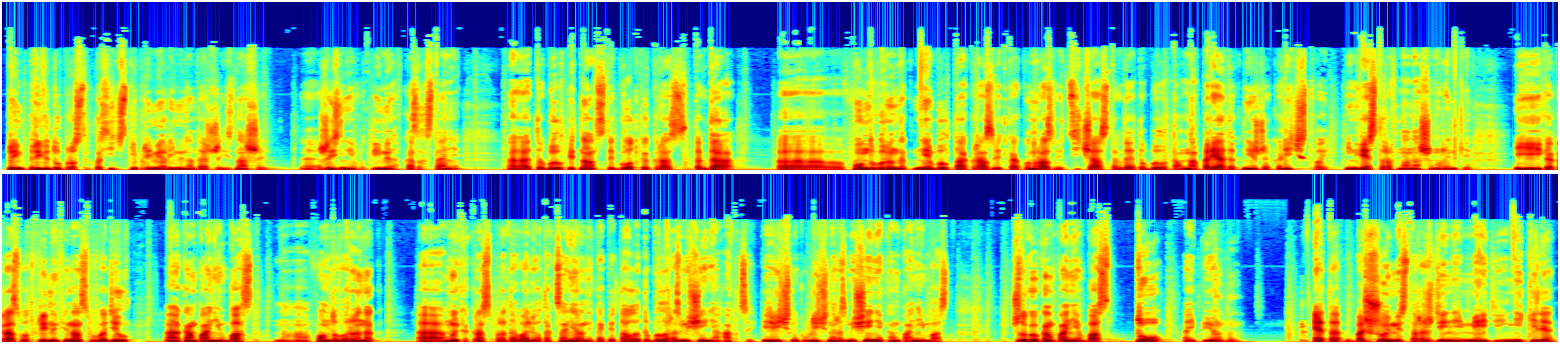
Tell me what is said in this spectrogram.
приведу просто классический пример именно даже из нашей э, жизни, вот именно в Казахстане. А, это был 15 год как раз. Тогда а, фондовый рынок не был так развит, как он развит сейчас. Тогда это было там на порядок ниже количества инвесторов на нашем рынке. И как раз вот Freedom Finance выводил компанию BAST на фондовый рынок. Мы как раз продавали вот акционерный капитал, это было размещение акций, первичное публичное размещение компании BAST. Что такое компания BAST до IPO? Угу. Это большое месторождение меди и никеля.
